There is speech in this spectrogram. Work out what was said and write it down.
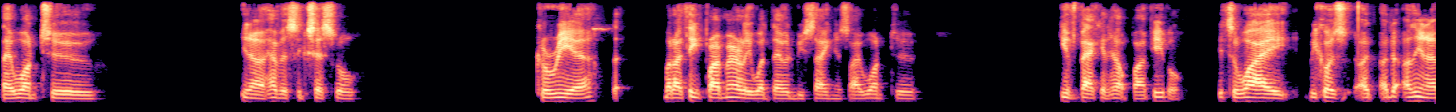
they want to, you know, have a successful career but I think primarily what they would be saying is, I want to give back and help my people. It's a way because I, I, you know,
